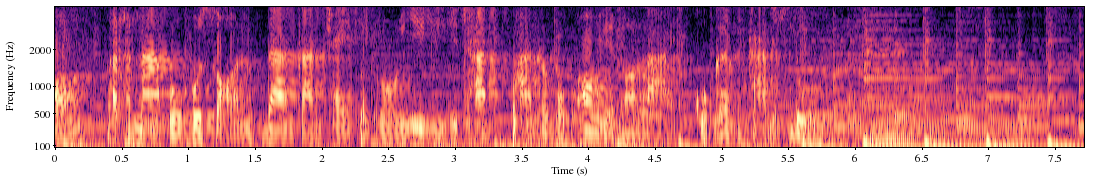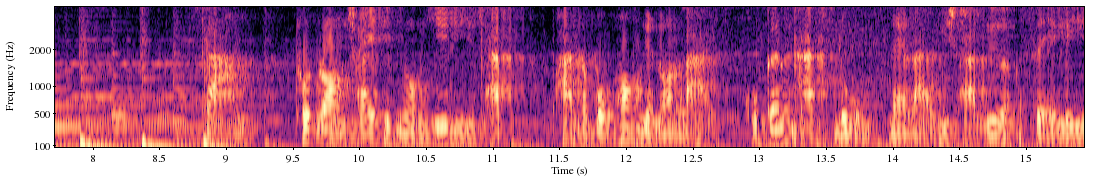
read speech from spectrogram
2. พัฒนาครูผู้สอนด้านการใช้เทคโนโลยีดิจิทัลผ่านระบบห้องเรียนออนไลน์ Google Classroom 3. ทดลองใช้เทคโนโลยีดิจิทัลผ่านระบบห้องเรียนออนไลน์ Google Classroom ในรายวิชาเลือกเสรี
